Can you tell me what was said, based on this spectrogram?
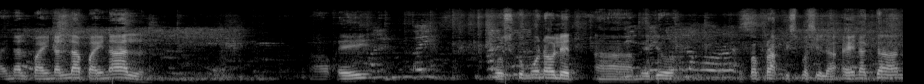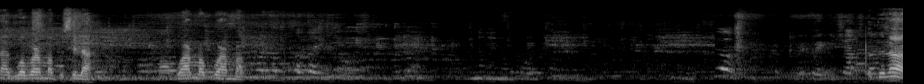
Final, final na, final. Okay. Ay, Pause ko muna ulit. Ah, medyo nagpa-practice pa sila. Ay, nagka, nagwa-warm up pa sila. Warm up, warm up. Na.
